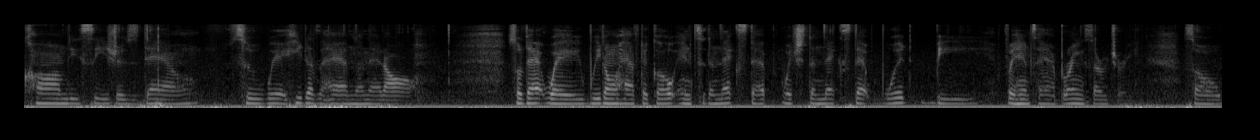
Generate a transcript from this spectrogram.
calm these seizures down to where he doesn't have none at all. So that way we don't have to go into the next step, which the next step would be for him to have brain surgery. So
